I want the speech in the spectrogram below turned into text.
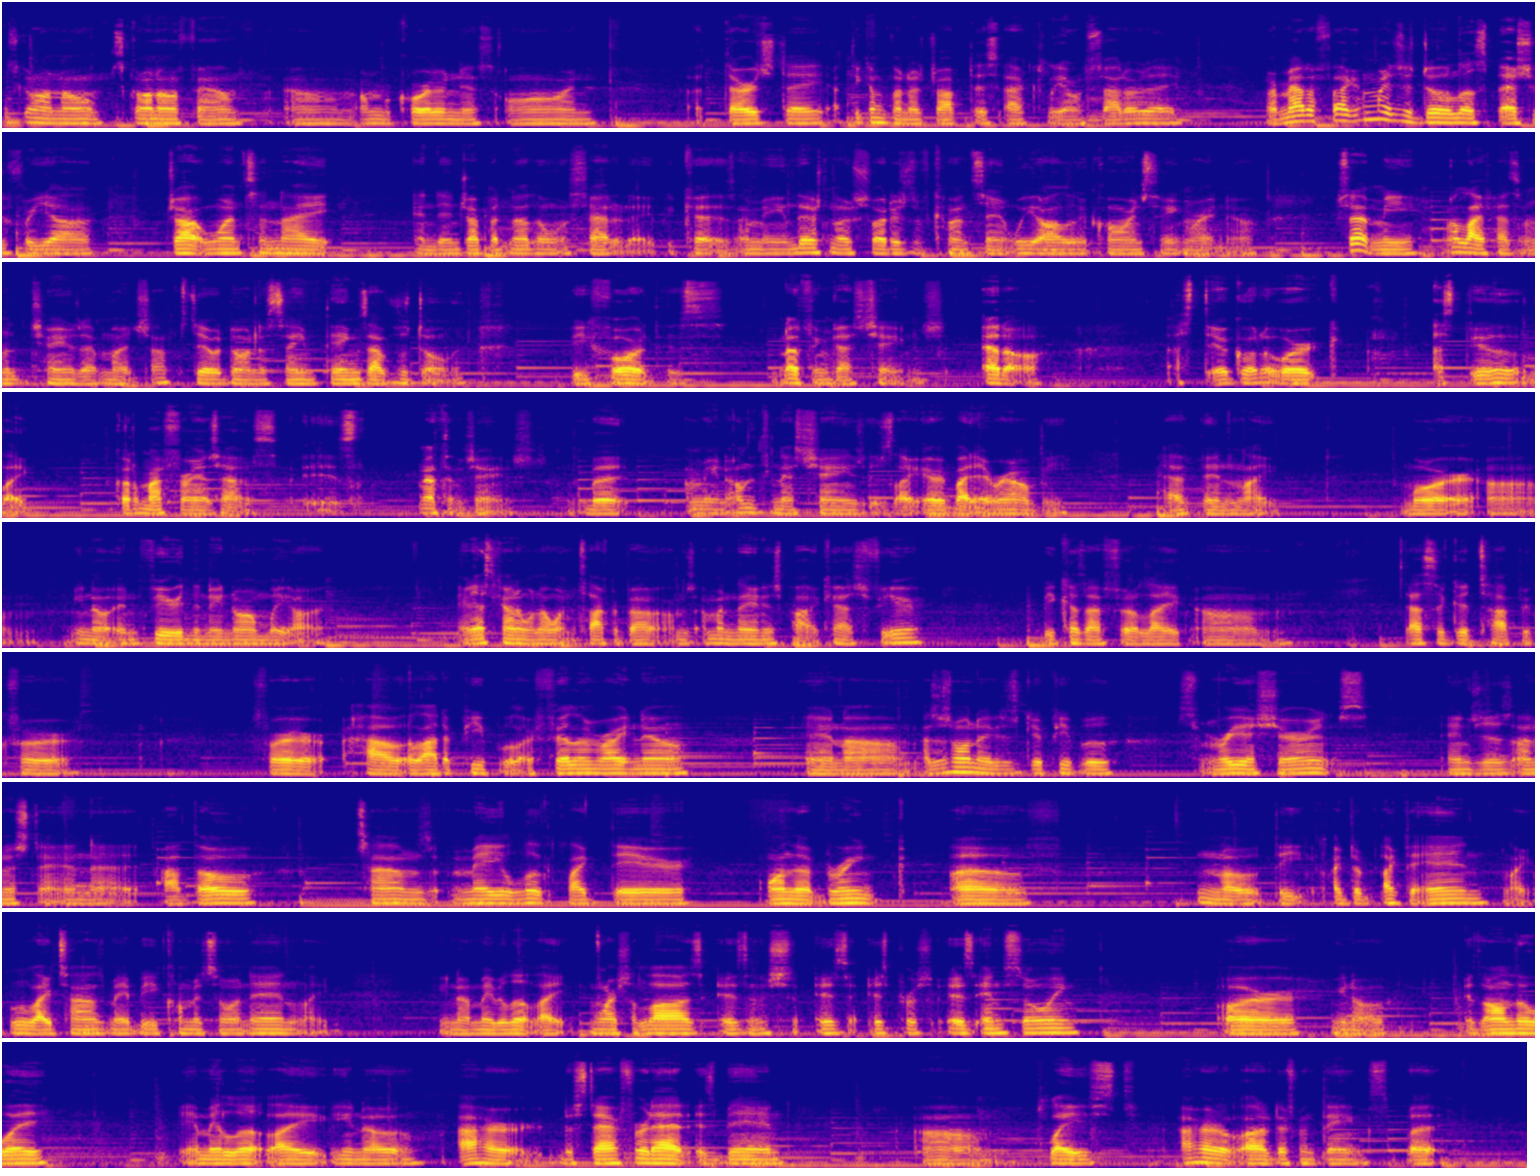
What's going on? What's going on, fam? Um, I'm recording this on a Thursday. I think I'm gonna drop this actually on Saturday. Or matter of fact, I might just do a little special for y'all. Drop one tonight and then drop another one Saturday because I mean, there's no shortage of content. We all in quarantine right now, except me. My life hasn't really changed that much. I'm still doing the same things I was doing before this. Nothing has changed at all. I still go to work. I still like go to my friend's house. It's nothing changed. But I mean, the only thing that's changed is like everybody around me have been like more, um, you know, in fear than they normally are. And that's kind of what I want to talk about. I'm, I'm gonna name this podcast "Fear" because I feel like um, that's a good topic for for how a lot of people are feeling right now. And um, I just want to just give people some reassurance and just understand that although times may look like they're on the brink of you know the like the like the end like like times may be coming to an end like you know maybe look like martial laws is in, is is is ensuing or you know is on the way. It may look like you know i heard the staff for that is being um placed. I heard a lot of different things, but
